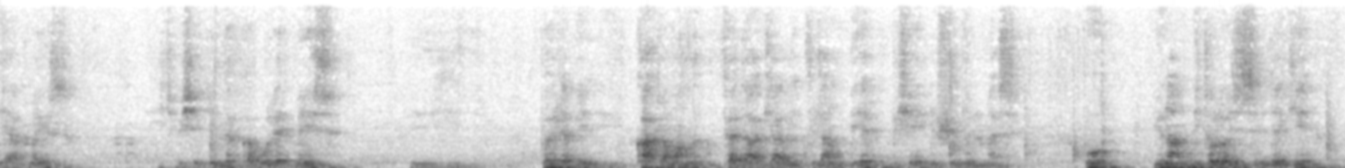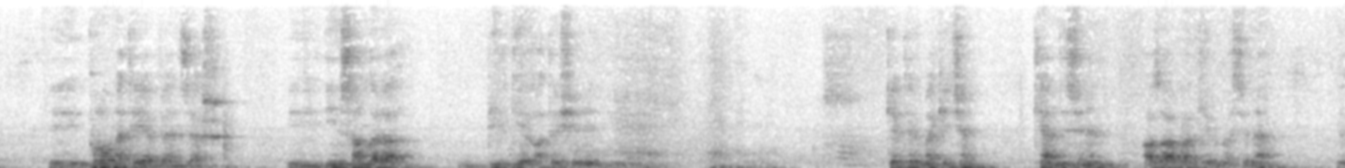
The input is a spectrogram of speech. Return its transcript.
ne yapmayız? Hiçbir şekilde kabul etmeyiz. Böyle bir kahramanlık, fedakarlık filan diye bir şey düşünülmez. Bu Yunan mitolojisindeki e, Promete'ye benzer. E, insanlara bilgi ateşini e, getirmek için kendisinin azaba girmesine e,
